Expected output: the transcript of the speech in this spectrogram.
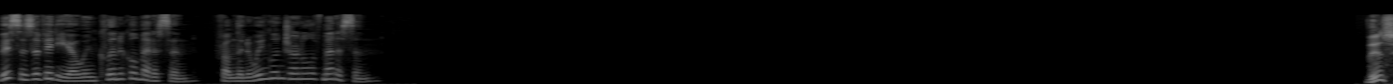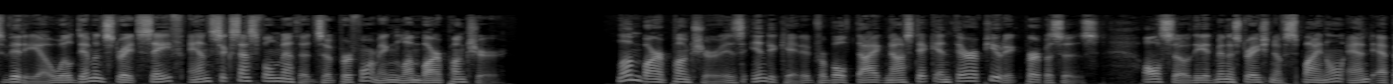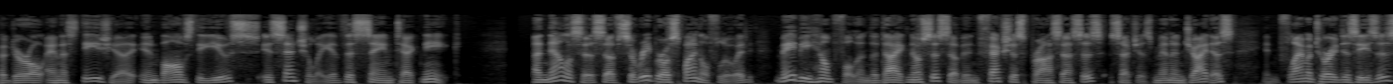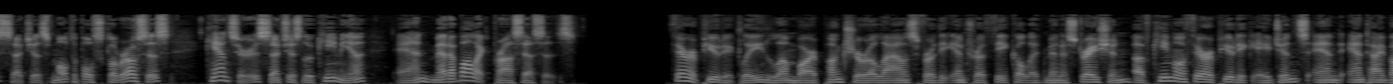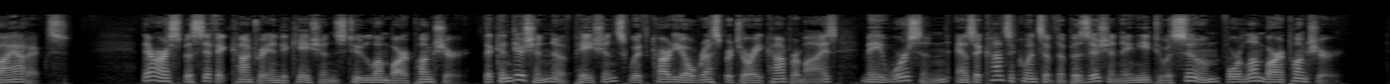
This is a video in clinical medicine from the New England Journal of Medicine. This video will demonstrate safe and successful methods of performing lumbar puncture. Lumbar puncture is indicated for both diagnostic and therapeutic purposes. Also, the administration of spinal and epidural anesthesia involves the use, essentially, of this same technique. Analysis of cerebrospinal fluid may be helpful in the diagnosis of infectious processes such as meningitis, inflammatory diseases such as multiple sclerosis, cancers such as leukemia, and metabolic processes. Therapeutically, lumbar puncture allows for the intrathecal administration of chemotherapeutic agents and antibiotics. There are specific contraindications to lumbar puncture. The condition of patients with cardiorespiratory compromise may worsen as a consequence of the position they need to assume for lumbar puncture.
